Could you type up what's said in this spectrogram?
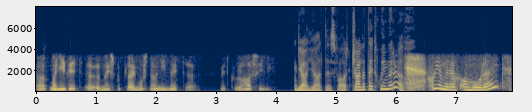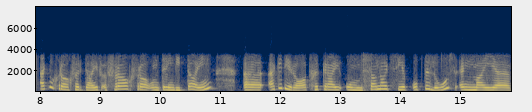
Uh, maar jy weet uh, mens beklei mos nou nie met uh, met kurasie nie. Ja ja, dis waar. Charlotte, goeiemôre. Goeiemôre almore. Ek wil graag vir Dave 'n vraag vra omtrent die tuin. Uh ek het die raad gekry om sunlight seep op te los in my uh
